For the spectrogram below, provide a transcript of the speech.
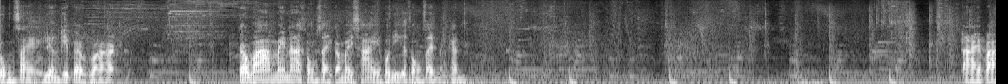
สงสัยเรื่องที่แบบว่าแต่ว่าไม่น่าสงสัยก็ไม่ใช่เพราะนี่ก็สงสัยเหมือนกัน ตายปะ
